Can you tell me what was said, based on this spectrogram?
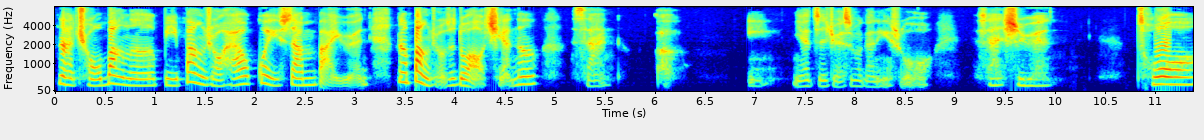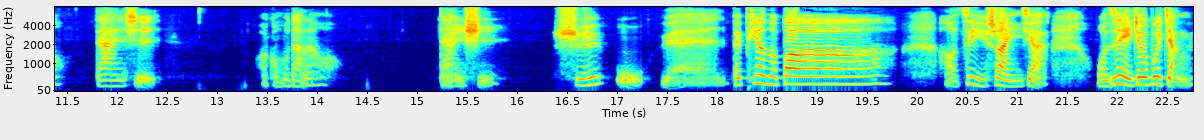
那球棒呢比棒球还要贵三百元。那棒球是多少钱呢？三二一，你的直觉是不是跟你说三十元？错，答案是我公布答案哦，答案是十五元，被骗了吧？好，自己算一下，我这里就不讲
